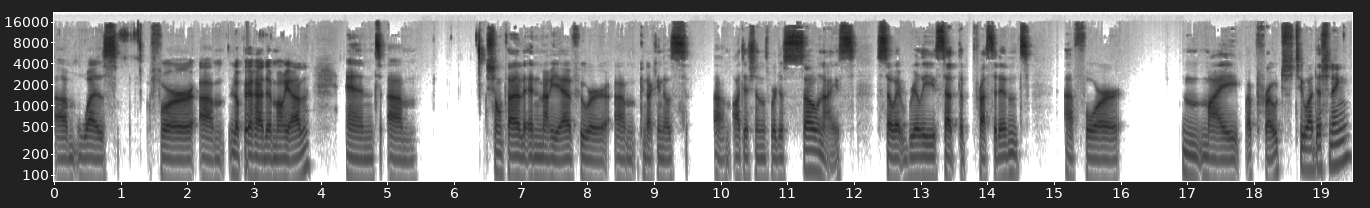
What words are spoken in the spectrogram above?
um, was for um, l'Opéra de Montréal, and um, Chantal and Marie-Ève, who were um, conducting those um, auditions, were just so nice. So it really set the precedent uh, for my approach to auditioning,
